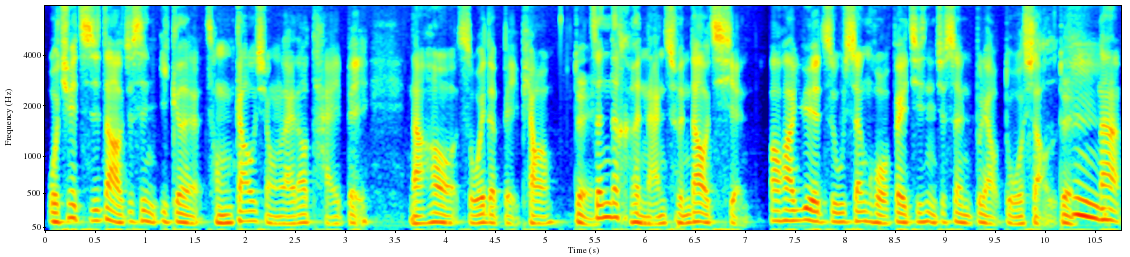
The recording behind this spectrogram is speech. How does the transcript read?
我却知道，就是一个从高雄来到台北，然后所谓的北漂，对，真的很难存到钱。包括月租、生活费，其实你就剩不了多少了。对，那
